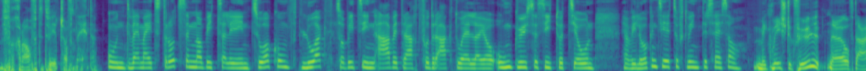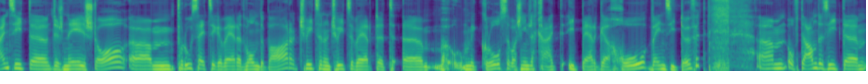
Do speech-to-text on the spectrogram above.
verkraftet die Wirtschaft nicht. Und wenn man jetzt trotzdem noch ein bisschen in die Zukunft schaut, so ein bisschen in Anbetracht von der aktuellen, ja ungewissen Situation, ja, wie schauen Sie jetzt auf die Wintersaison? Mit gemischten Gefühl. Äh, auf der einen Seite, der Schnee ist da, ähm, die Voraussetzungen wären wunderbar. Die Schweizerinnen und Schweizer werden ähm, mit grosser Wahrscheinlichkeit in die Berge kommen, wenn sie dürfen. Ähm, auf der anderen Seite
